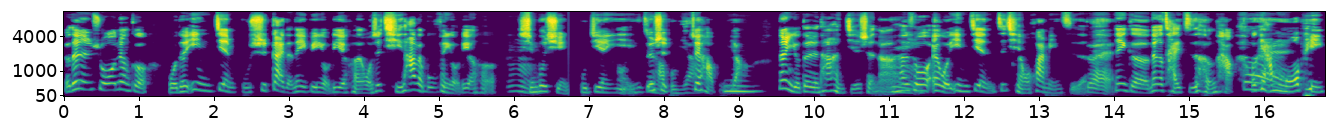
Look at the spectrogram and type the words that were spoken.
有的人说，那个我的硬件不是盖的那边有裂痕，我是其他的部分有裂痕，嗯、行不行？不建议，哦、就是最好不要。嗯那有的人他很节省啊，嗯、他就说：“哎、欸，我硬件之前我换名字了，对，那个那个材质很好，我给它磨平，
